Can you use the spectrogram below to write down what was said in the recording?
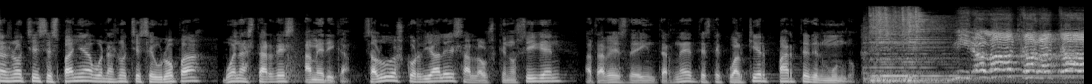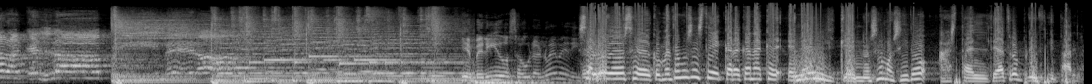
Buenas noches España, buenas noches Europa, buenas tardes América. Saludos cordiales a los que nos siguen a través de Internet desde cualquier parte del mundo. Mira la cara a cara que es la primera. Bienvenidos a una nueva edición. Saludos, eh, comenzamos este Caracana que, en el que nos hemos ido hasta el teatro principal.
